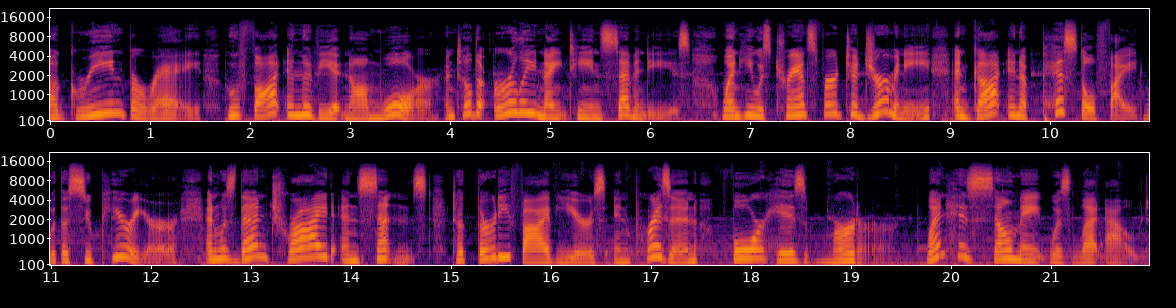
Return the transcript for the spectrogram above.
a Green Beret who fought in the Vietnam War until the early 1970s, when he was transferred to Germany and got in a pistol fight with a superior, and was then tried and sentenced to 35 years in prison for his murder. When his cellmate was let out,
